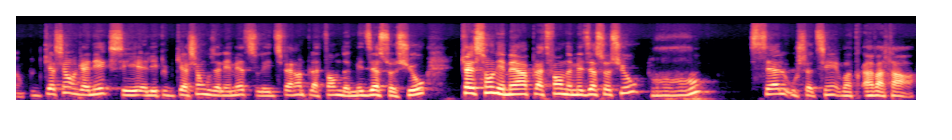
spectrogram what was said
Donc, publications organiques, c'est les publications que vous allez mettre sur les différentes plateformes de médias sociaux. Quelles sont les meilleures plateformes de médias sociaux? Celle où se tient votre avatar.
